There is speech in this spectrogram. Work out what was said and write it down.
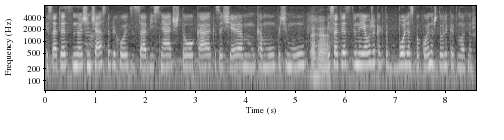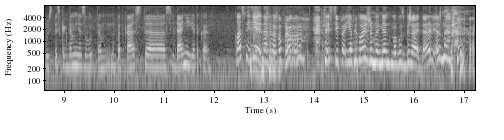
И, соответственно, очень часто приходится объяснять, что, как, зачем, кому, почему. Ага. И, соответственно, я уже как-то более спокойно, что ли, к этому отношусь. То есть, когда меня зовут там на подкаст э, «Свидание», я такая, классная идея, да, давай попробуем. То есть, типа, я в любой же момент могу сбежать, да, верно?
